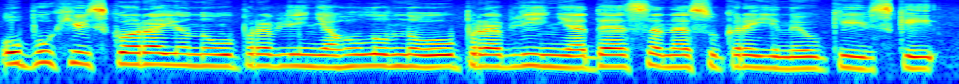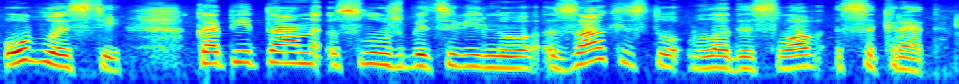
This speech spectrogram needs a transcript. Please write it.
Обухівського районного управління головного управління ДСНС України у Київській області, капітан служби цивільного захисту Владислав Секрет.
